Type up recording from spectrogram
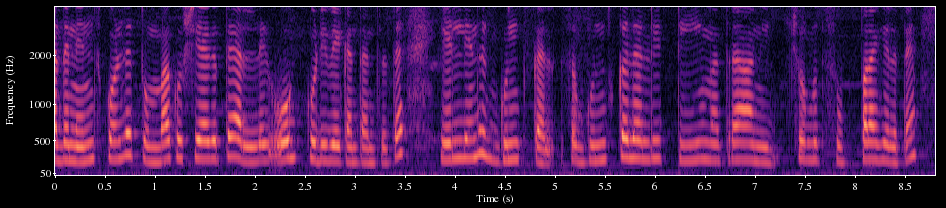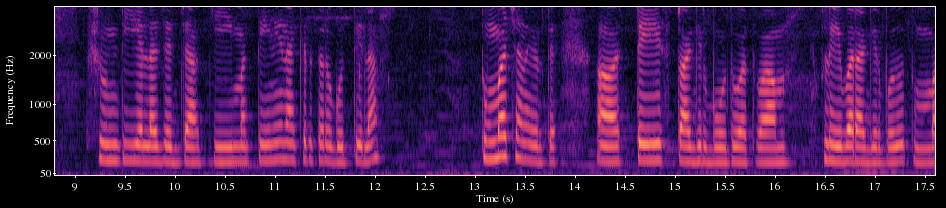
ಅದನ್ನ ನೆನೆಸ್ಕೊಂಡ್ರೆ ತುಂಬ ಖುಷಿಯಾಗುತ್ತೆ. ಅಲ್ಲಿ ಹೋಗಿ ಕುಡಿಬೇಕಂತ ಅನಿಸುತ್ತೆ. ಎಲ್ಲಿ ಅಂದರೆ ಗುಂತ್ಕಲ್. ಸೊ ಗುಂತ್ಕಲಲ್ಲಿ ಟೀ ಮಾತ್ರ ನಿಜವಾಗ್ಲೂ ಸೂಪರಾಗಿರುತ್ತೆ. ಶುಂಠಿ ಎಲ್ಲ ಜಜ್ಜಾಕಿ ಮತ್ತು ಏನೇನು ಹಾಕಿರ್ತಾರೋ ಗೊತ್ತಿಲ್ಲ. ತುಂಬ ಚೆನ್ನಾಗಿರುತ್ತೆ. ಟೇಸ್ಟ್ ಆಗಿರ್ಬೋದು ಅಥವಾ ಫ್ಲೇವರ್ ಆಗಿರ್ಬೋದು ತುಂಬ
